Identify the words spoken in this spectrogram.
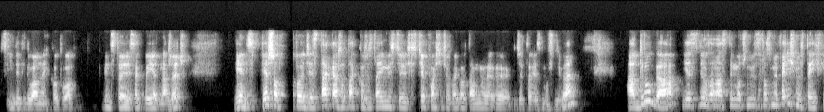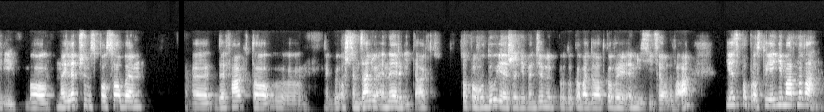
z indywidualnych kotłowni. Więc to jest jakby jedna rzecz. Więc pierwsza odpowiedź jest taka, że tak, korzystajmy z cie- z ciepła sieciowego tam, e, e, gdzie to jest możliwe. A druga jest związana z tym, o czym już rozmawialiśmy w tej chwili, bo najlepszym sposobem e, de facto jakby oszczędzaniu energii, tak, co powoduje, że nie będziemy produkować dodatkowej emisji CO2, jest po prostu jej niemarnowanie.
